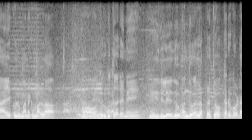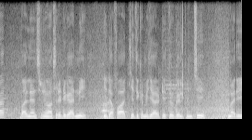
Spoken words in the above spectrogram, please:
నాయకులు మనకు మళ్ళా దొరుకుతారనే ఇది లేదు. అందువల్ల ప్రతి ఒక్కరు కూడా బాలినేని శ్రీనివాసరెడ్డి గారిని ఈ దఫా అత్యధిక మెజారిటీతో గెలిపించి మరి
